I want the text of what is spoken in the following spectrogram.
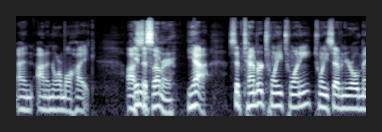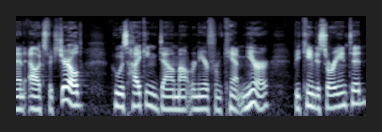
and on a normal hike. Uh, in the summer. Yeah. September 2020, 27 year old man Alex Fitzgerald, who was hiking down Mount Rainier from Camp Muir, became disoriented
